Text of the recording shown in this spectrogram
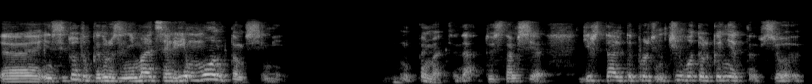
э, институтов, которые занимаются ремонтом семей. Ну, понимаете, да? То есть там все гештальты, прочее, чего только нет, все,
